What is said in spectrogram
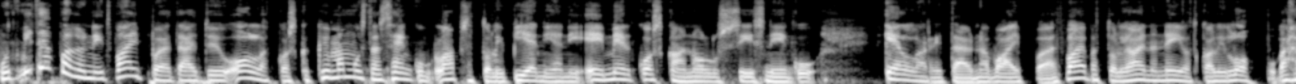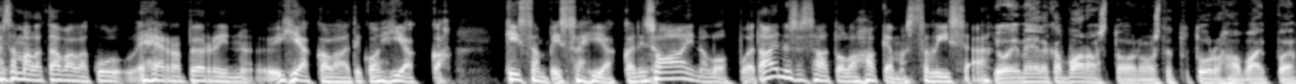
Mutta miten paljon niitä vaippoja täytyy olla, koska kyllä mä muistan sen, kun lapset oli pieniä, niin ei meillä koskaan ollut siis niin kuin kellari täynnä vaippoja. Et vaipat oli aina ne, jotka oli loppu. Vähän samalla tavalla kuin herra Pörrin hiekkalaatikon hiekka, kissanpissa hiekka, niin se on aina loppu. Et aina sä saat olla hakemassa lisää. Joo, ei meilläkään varastoon ostettu turhaa vaippoja.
